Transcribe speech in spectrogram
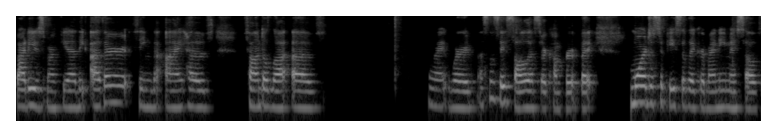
body dysmorphia. The other thing that I have found a lot of right word, I was gonna say solace or comfort, but more just a piece of like reminding myself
